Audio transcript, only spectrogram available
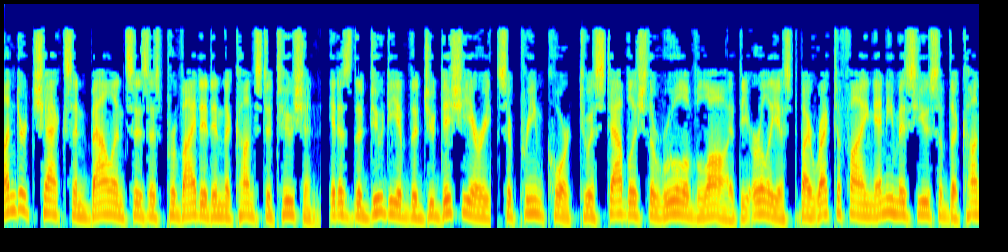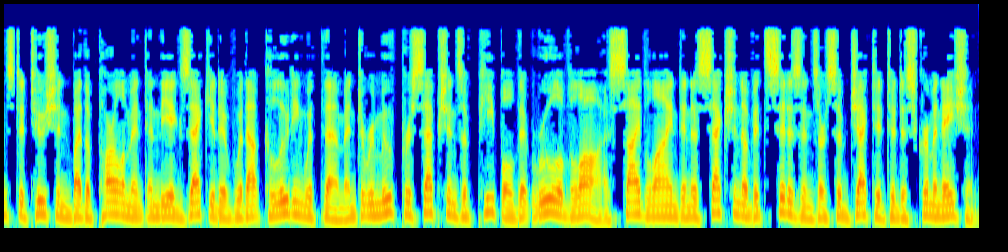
Under checks and balances as provided in the Constitution, it is the duty of the judiciary, Supreme Court to establish the rule of law at the earliest by rectifying any misuse of the Constitution by the Parliament and the Executive without colluding with them and to remove perceptions of people that rule of law is sidelined and a section of its citizens are subjected to discrimination.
